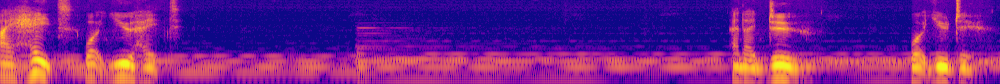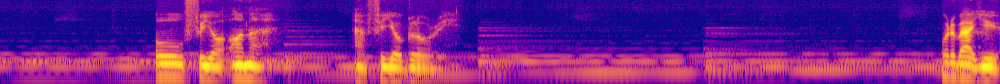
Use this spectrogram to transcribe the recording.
I hate what you hate. And I do what you do. All for your honor and for your glory. What about you?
